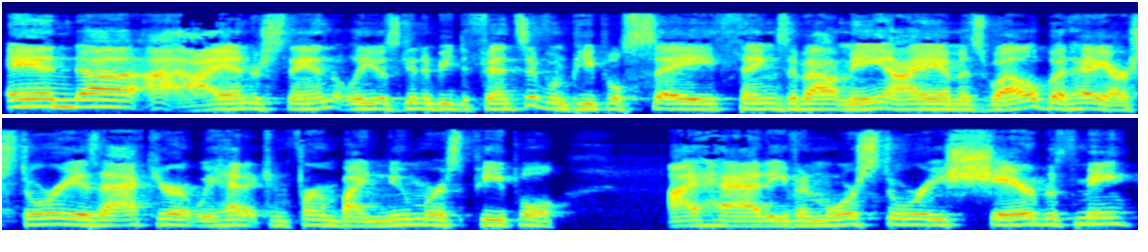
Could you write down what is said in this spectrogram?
And uh, I, I, understand that Lio's going to be defensive when people say things about me. I am as well. But hey, our story is accurate. We had it confirmed by numerous people. I had even more stories shared with me.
